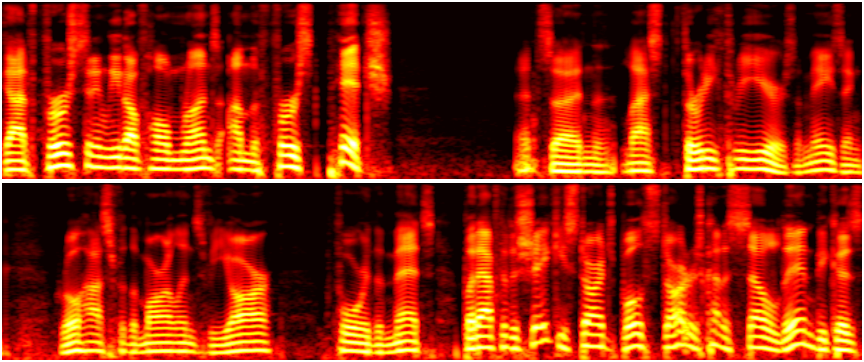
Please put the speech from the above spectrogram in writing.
got first inning leadoff home runs on the first pitch. That's uh, in the last 33 years. Amazing. Rojas for the Marlins, Villar for the Mets. But after the shaky starts, both starters kind of settled in because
